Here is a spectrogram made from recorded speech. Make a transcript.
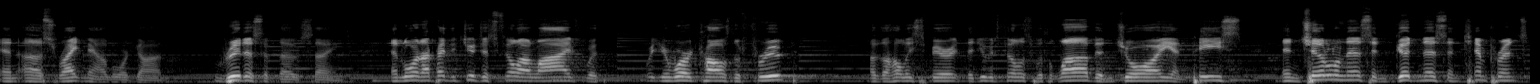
and us right now, Lord God. Rid us of those things. And Lord, I pray that you just fill our lives with what your word calls the fruit of the Holy Spirit, that you would fill us with love and joy and peace and gentleness and goodness and temperance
